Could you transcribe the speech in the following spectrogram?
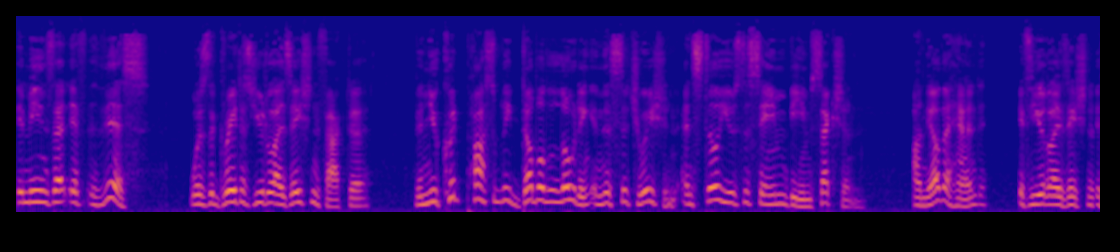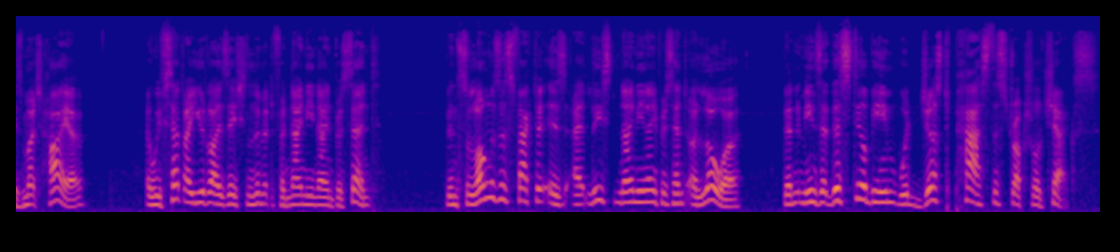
It means that if this was the greatest utilization factor, then you could possibly double the loading in this situation and still use the same beam section. On the other hand, if the utilization is much higher, and we've set our utilization limit for 99%, then so long as this factor is at least 99% or lower, then it means that this steel beam would just pass the structural checks.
